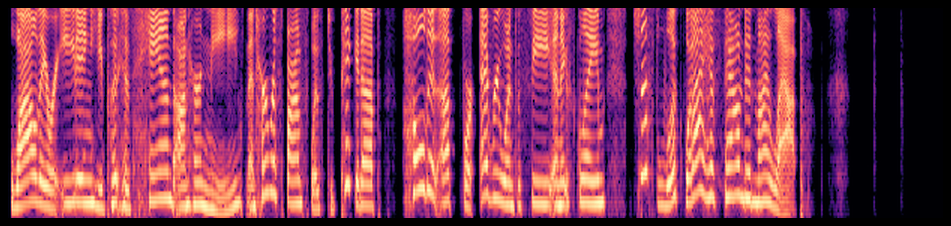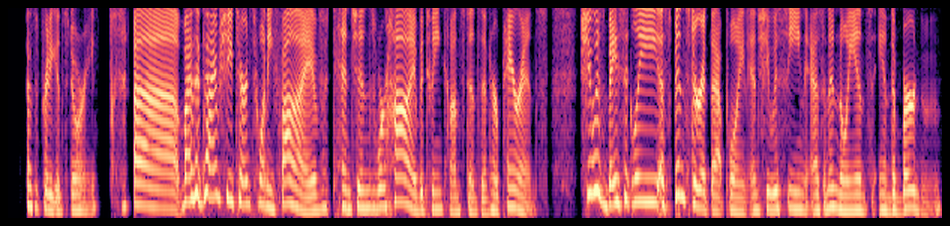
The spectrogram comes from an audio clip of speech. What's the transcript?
While they were eating, he put his hand on her knee, and her response was to pick it up, hold it up for everyone to see, and exclaim, Just look what I have found in my lap. That's a pretty good story. Uh, by the time she turned 25, tensions were high between Constance and her parents. She was basically a spinster at that point, and she was seen as an annoyance and a burden.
